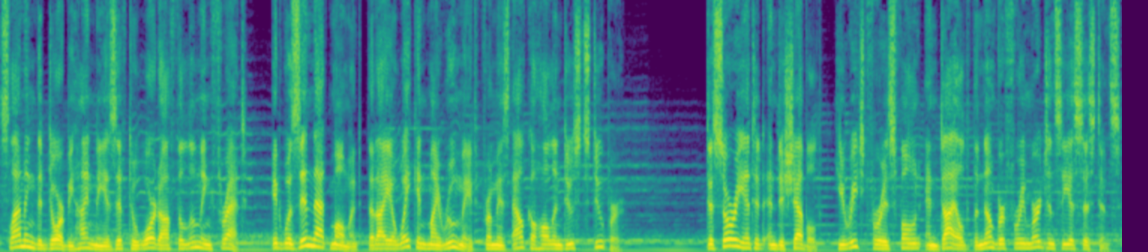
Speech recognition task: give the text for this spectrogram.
slamming the door behind me as if to ward off the looming threat. It was in that moment that I awakened my roommate from his alcohol-induced stupor. Disoriented and disheveled, he reached for his phone and dialed the number for emergency assistance.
